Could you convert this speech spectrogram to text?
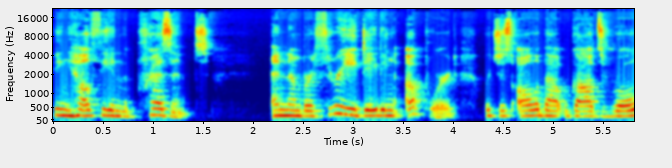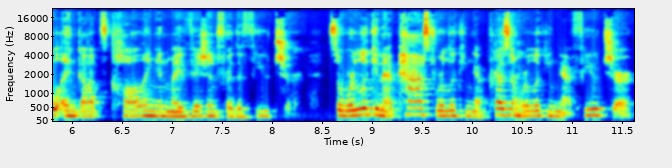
being healthy in the present. And number three, dating upward, which is all about God's role and God's calling and my vision for the future. So we're looking at past, we're looking at present, we're looking at future.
